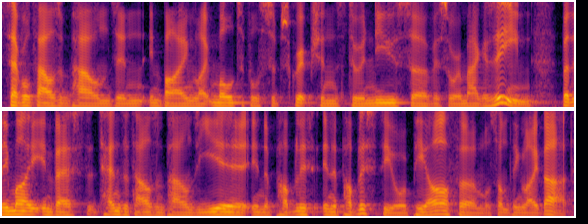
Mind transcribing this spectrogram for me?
several thousand pounds in, in buying like multiple subscriptions to a news service or a magazine, but they might invest tens of thousand pounds a year in a public in a publicity or a PR firm or something like that.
